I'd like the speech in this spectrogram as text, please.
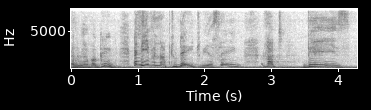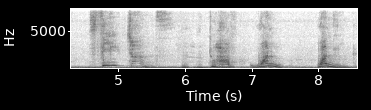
and we have agreed. And even up to date, we are saying that there is still chance to have one, one league.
